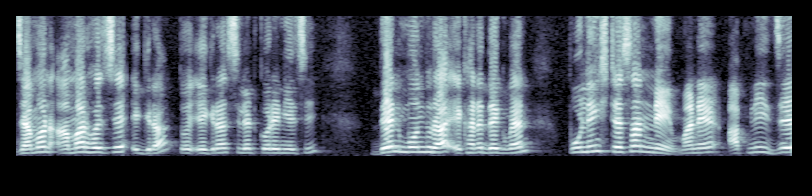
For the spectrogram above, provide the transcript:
যেমন আমার হয়েছে এগরা, তো এগরা সিলেক্ট করে নিয়েছি। দেন বন্ধুরা, এখানে দেখবেন পুলিং স্টেশন নেম মানে আপনি যে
